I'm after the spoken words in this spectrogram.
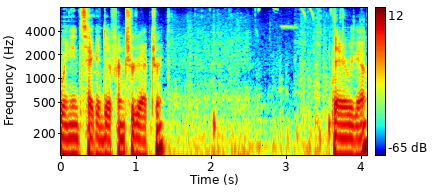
we need to take a different trajectory. There we go.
